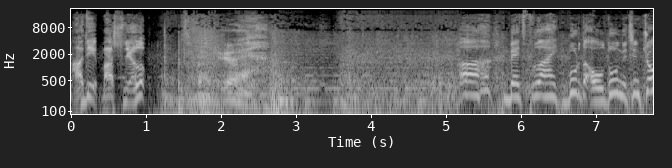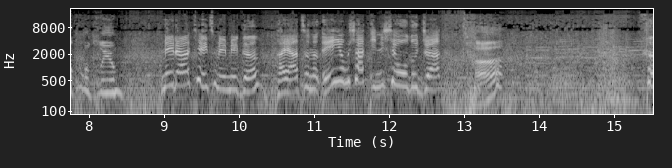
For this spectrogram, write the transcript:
Hadi başlayalım. Ah, Batfly, burada olduğun için çok mutluyum. Merak etme Miguel. Hayatının en yumuşak inişi olacak. Ha?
